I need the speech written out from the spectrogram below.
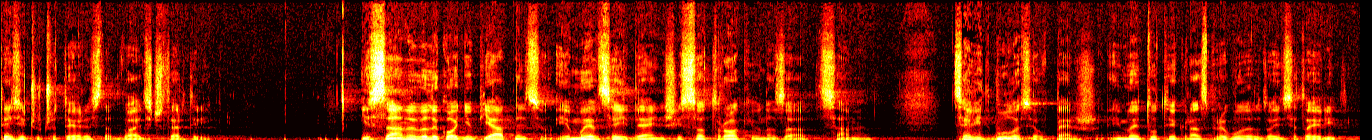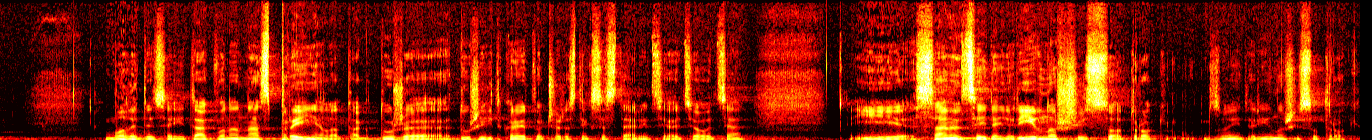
1424 рік. І саме Великодню п'ятницю, і ми в цей день, 600 років назад, саме, це відбулося вперше. І ми тут якраз прибули до тої святої Ріти. Молитися, і так вона нас прийняла так дуже, дуже відкрито через тих сестер і цього отця. І саме в цей день рівно 600 років. Розумієте, рівно 600 років.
